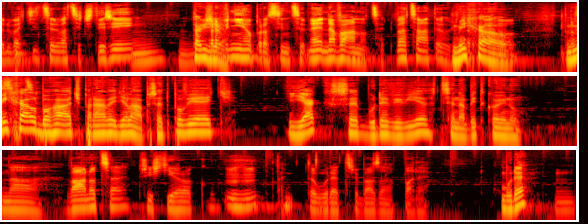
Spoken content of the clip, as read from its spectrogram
eh, 2024. Hmm, hmm. Takže 1. prosince, ne, na Vánoce, 24. Michal, prosince. Michal Boháč právě dělá předpověď, jak se bude vyvíjet cena Bitcoinu. Na Vánoce příštího roku, Mhm. tak to bude třeba za pade. Bude? Hmm.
